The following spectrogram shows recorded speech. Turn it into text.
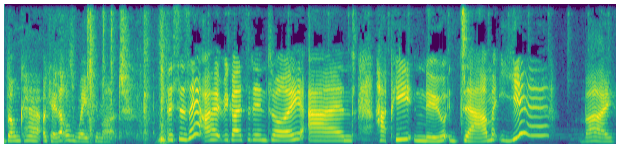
don't care. Okay that was way too much. This is it. I hope you guys did enjoy and happy new damn year. Bye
